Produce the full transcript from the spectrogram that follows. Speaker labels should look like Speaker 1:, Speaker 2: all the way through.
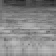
Speaker 1: 我要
